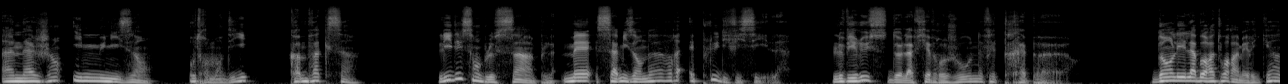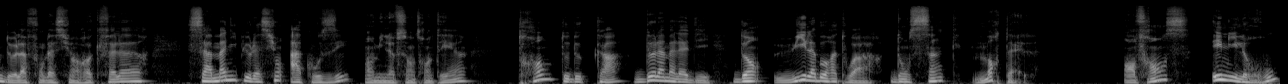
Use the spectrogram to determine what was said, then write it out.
un agent immunisant, autrement dit, comme vaccin. L'idée semble simple, mais sa mise en œuvre est plus difficile. Le virus de la fièvre jaune fait très peur. Dans les laboratoires américains de la Fondation Rockefeller, sa manipulation a causé, en 1931, 32 cas de la maladie dans 8 laboratoires, dont 5 mortels. En France, Émile Roux,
